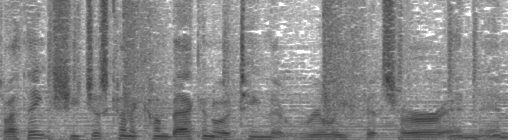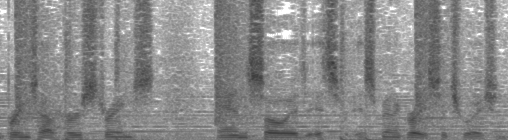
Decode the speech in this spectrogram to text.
So I think she's just kind of come back into a team that really fits her and, and brings out her strengths. And so it, it's, it's been a great situation.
